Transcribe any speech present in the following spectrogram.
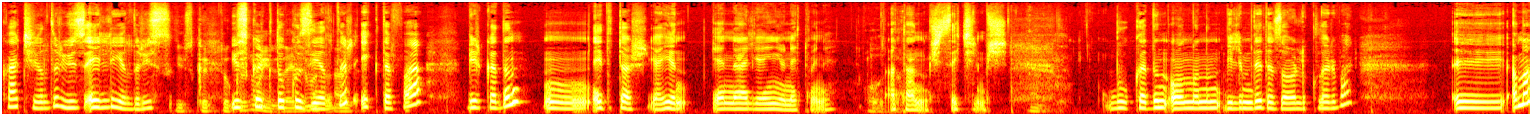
kaç yıldır? 150 yıldır. 100, 149, 149 yıldır evet. ilk defa bir kadın ım, editör, yayın genel yayın yönetmeni Oldu. atanmış, seçilmiş. Evet. Bu kadın olmanın bilimde de zorlukları var. Ee, ama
